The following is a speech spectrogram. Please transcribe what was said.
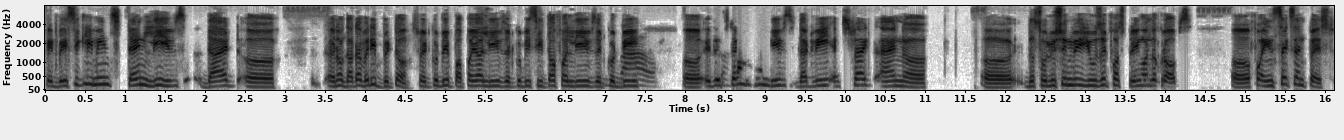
It basically means ten leaves that uh, you know that are very bitter. So it could be papaya leaves, it could be sitafal leaves, it could be Wow. Uh, it is 10 different leaves that we extract and uh, uh, the solution we use it for spraying on the crops uh, for insects and pests.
